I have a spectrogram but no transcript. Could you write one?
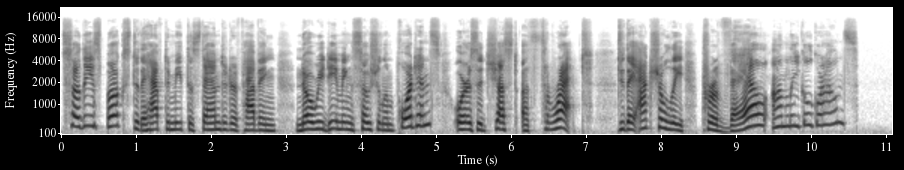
So, these books, do they have to meet the standard of having no redeeming social importance, or is it just a threat? Do they actually prevail on legal grounds?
